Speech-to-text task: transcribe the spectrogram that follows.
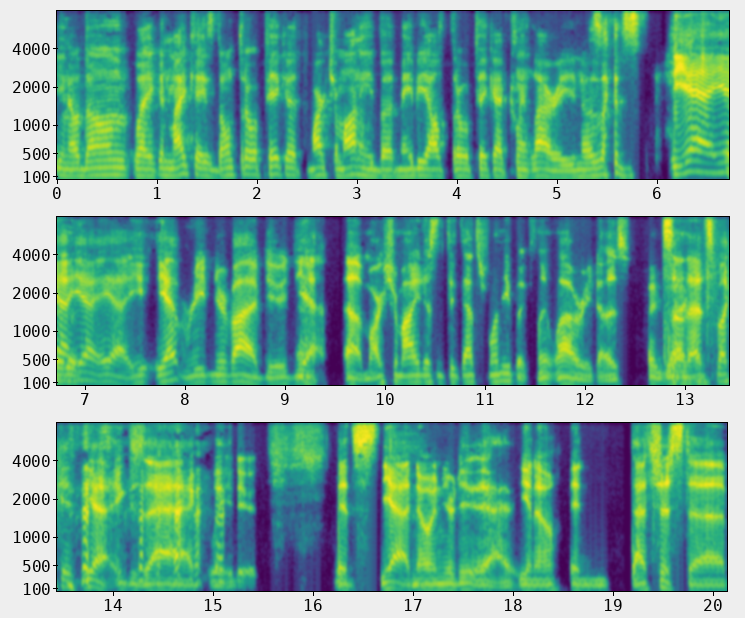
you know, don't like in my case, don't throw a pick at Mark Tremonti, but maybe I'll throw a pick at Clint Lowery. You know, it's, yeah, yeah, yeah, yeah. Yep, reading your vibe, dude. Yeah. yeah. Uh, Mark Tremonti doesn't think that's funny, but Clint Lowery does. Exactly. So that's fucking yeah, exactly, dude. It's yeah, knowing your dude, yeah, you know, and that's just uh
